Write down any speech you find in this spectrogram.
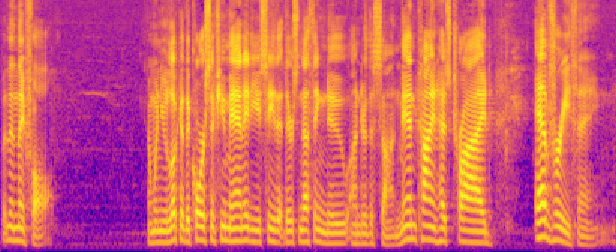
but then they fall. And when you look at the course of humanity, you see that there's nothing new under the sun. Mankind has tried everything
